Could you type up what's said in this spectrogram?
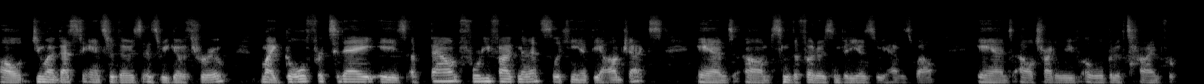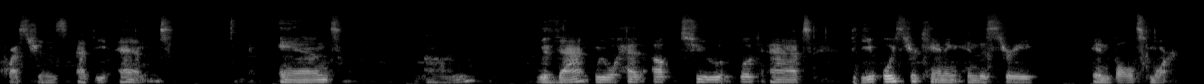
I'll do my best to answer those as we go through. My goal for today is about 45 minutes looking at the objects and um, some of the photos and videos that we have as well. And I'll try to leave a little bit of time for questions at the end. And um, with that, we will head up to look at the oyster canning industry in Baltimore.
